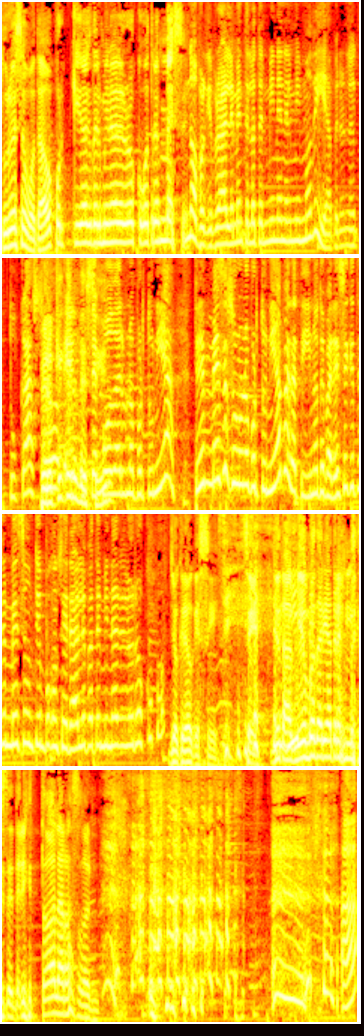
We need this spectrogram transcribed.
tú no hubiese votado porque iba a terminar el horóscopo en tres meses. No, porque probablemente lo termine en el mismo día, pero en el- tu caso, ¿Pero qué quieres eh, decir? te puedo dar una oportunidad. Tres meses son una oportunidad para ti. ¿No te parece que tres meses es un tiempo considerable para terminar el horóscopo? Yo creo que sí. Sí, yo también votaría tres meses, tenéis toda la razón. ¿Ah?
